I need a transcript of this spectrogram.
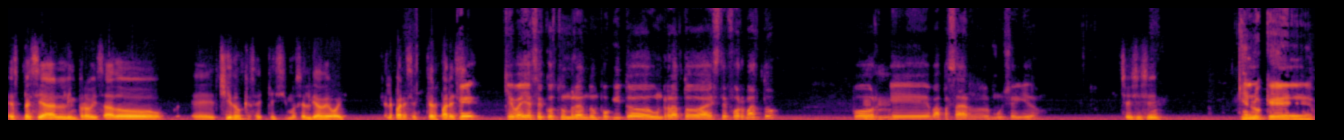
especial, improvisado, eh, chido que, que hicimos el día de hoy. ¿Qué le parece? ¿Qué les parece? Que, que vayas acostumbrando un poquito, un rato a este formato, porque va a pasar muy seguido. Sí, sí, sí. En lo que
